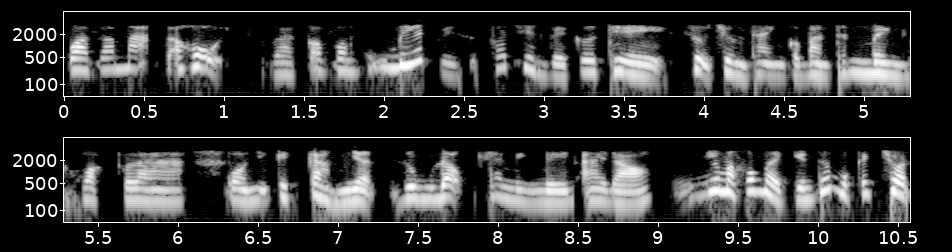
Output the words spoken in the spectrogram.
qua các mạng xã hội và con con cũng biết về sự phát triển về cơ thể, sự trưởng thành của bản thân mình hoặc là có những cái cảm nhận rung động khi mình mến ai đó. Nhưng mà không phải kiến thức một cách chuẩn.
